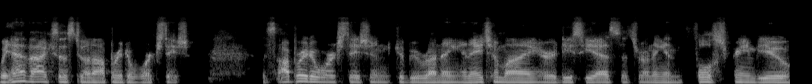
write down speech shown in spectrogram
We have access to an operator workstation. This operator workstation could be running an HMI or a DCS that's running in full screen view.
